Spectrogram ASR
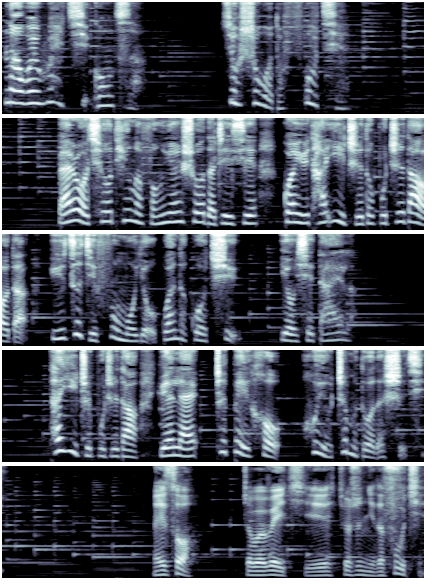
那位魏启公子，就是我的父亲。白若秋听了冯渊说的这些关于他一直都不知道的与自己父母有关的过去，有些呆了。他一直不知道，原来这背后会有这么多的事情。没错，这位魏齐就是你的父亲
